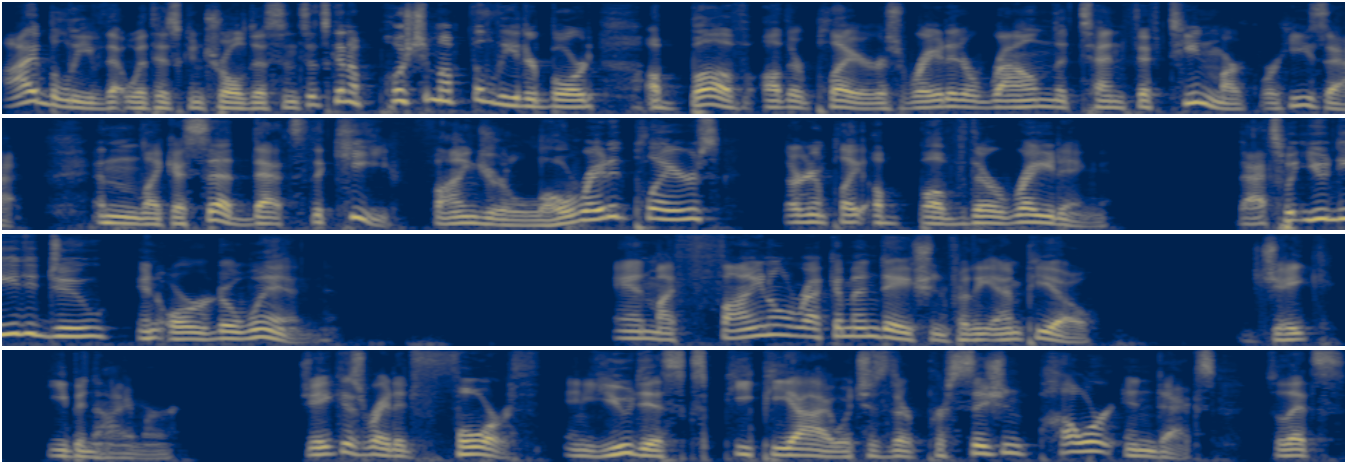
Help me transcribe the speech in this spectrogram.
I believe that with his control distance, it's going to push him up the leaderboard above other players rated around the 10 15 mark where he's at. And like I said, that's the key. Find your low rated players that are going to play above their rating. That's what you need to do in order to win. And my final recommendation for the MPO Jake Hebenheimer. Jake is rated fourth in UDisc's PPI, which is their precision power index. So that's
